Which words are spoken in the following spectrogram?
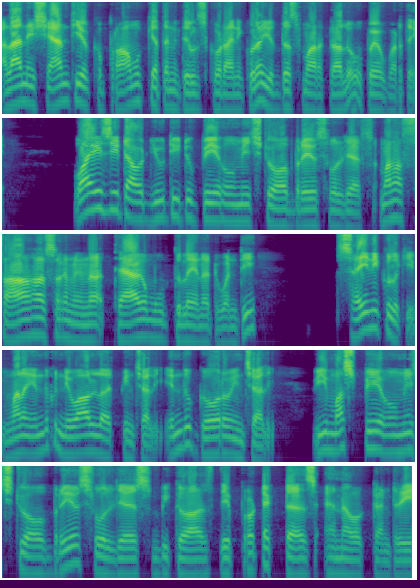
అలానే శాంతి యొక్క ప్రాముఖ్యతని తెలుసుకోవడానికి కూడా యుద్ధ స్మారకాలు ఉపయోగపడతాయి. Why is it our duty to pay homage to our brave soldiers మన సాహసమైన త్యాగమూర్తులైనటువంటి సైనికులకి మనం ఎందుకు నివాళులు అర్పించాలి? ఎందుకు గౌరవించాలి? We must pay homage to our brave soldiers because they protectors and our country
